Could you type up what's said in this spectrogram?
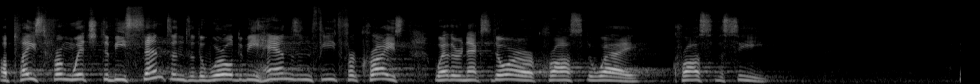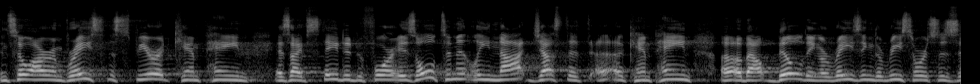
a place from which to be sent into the world to be hands and feet for Christ, whether next door or across the way, across the sea. And so, our Embrace the Spirit campaign, as I've stated before, is ultimately not just a, a campaign uh, about building or raising the resources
